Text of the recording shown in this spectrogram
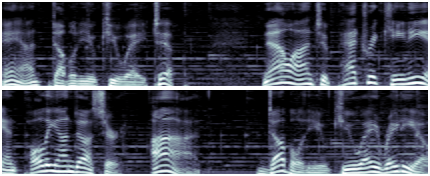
and WQA tip. Now on to Patrick Keaney and Pauli Undesser on WQA Radio.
